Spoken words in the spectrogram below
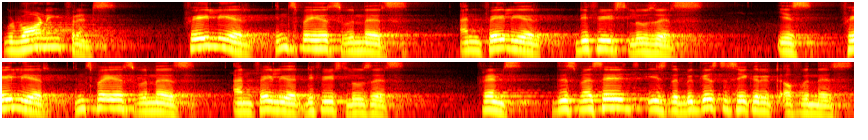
Good morning, friends. Failure inspires winners and failure defeats losers. Yes, failure inspires winners and failure defeats losers. Friends, this message is the biggest secret of winners.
